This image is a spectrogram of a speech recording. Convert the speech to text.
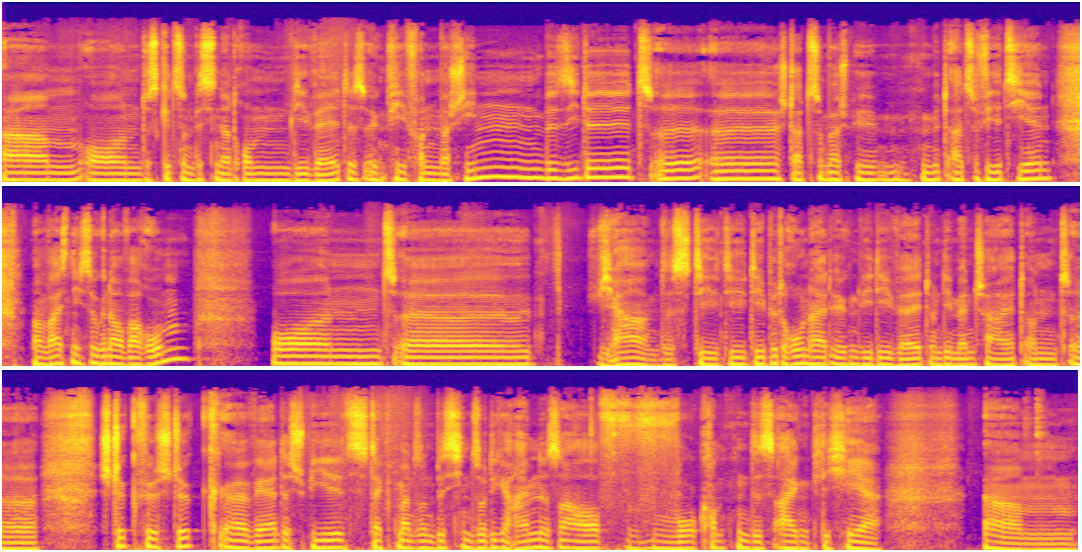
Ähm, und es geht so ein bisschen darum, die Welt ist irgendwie von Maschinen besiedelt, äh, statt zum Beispiel mit allzu vielen Tieren. Man weiß nicht so genau warum. Und äh, ja, das, die, die, die bedrohen halt irgendwie die Welt und die Menschheit. Und äh, Stück für Stück äh, während des Spiels deckt man so ein bisschen so die Geheimnisse auf, wo kommt denn das eigentlich her? Ähm,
